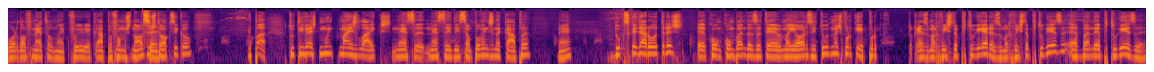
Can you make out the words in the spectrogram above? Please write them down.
World of Metal, né? Que foi a capa Fomos Nós, os Toxical. Epá, tu tiveste muito mais likes nessa, nessa edição, pelo menos na capa, né? Do que se calhar outras, uh, com, com bandas até maiores e tudo, mas porquê? Porque és uma revista portuguesa, eras uma revista portuguesa, a banda é portuguesa,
